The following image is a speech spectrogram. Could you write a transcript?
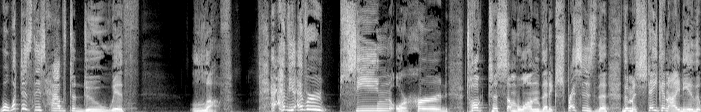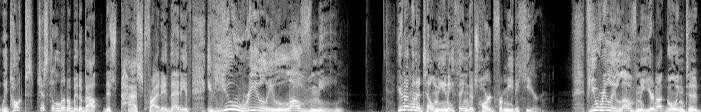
Well, what does this have to do with love? Have you ever seen or heard, talked to someone that expresses the, the mistaken idea that we talked just a little bit about this past Friday, that if, if you really love me, you're not going to tell me anything that's hard for me to hear. If you really love me, you're not going to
